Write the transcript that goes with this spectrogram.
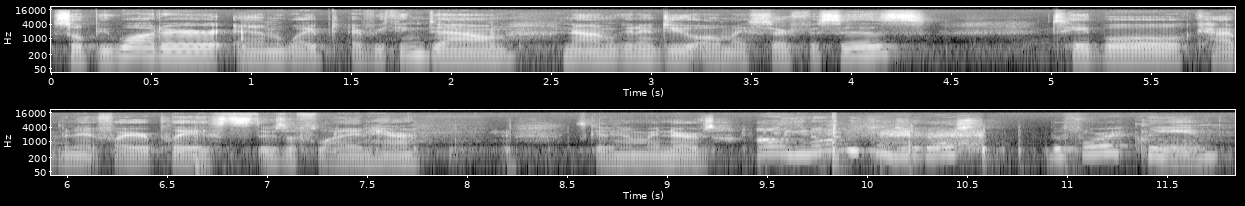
soapy water and wiped everything down. Now I'm gonna do all my surfaces table, cabinet, fireplace. There's a fly in here. It's getting on my nerves. Oh, you know what we can do, guys? Before I clean,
